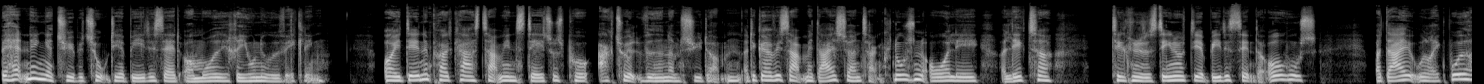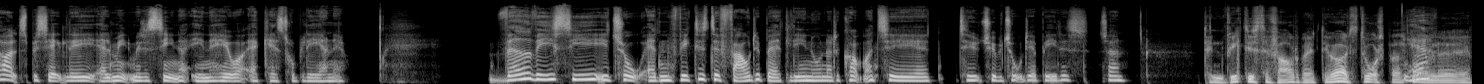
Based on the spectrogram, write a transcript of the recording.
Behandlingen af type 2-diabetes er et område i rivende udvikling. Og i denne podcast tager vi en status på aktuel viden om sygdommen. Og det gør vi sammen med dig, Søren Tang Knudsen, overlæge og lektor, tilknyttet Steno Diabetes Center Aarhus, og dig, Ulrik Budholdt, speciallæge i almen medicin og indehaver af Kastrup Lægerne. Hvad vil I sige, I to, er den vigtigste fagdebat lige nu, når det kommer til, til type 2-diabetes, Søren? Den vigtigste fagdebat, det var et stort spørgsmål. Ja. Uh,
